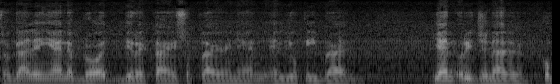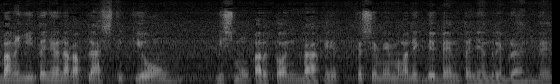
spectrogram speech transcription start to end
So, galing yan abroad. Direct tayo supplier niyan, LUK brand. Yan, original. Kung makikita nyo, naka-plastic yung mismong karton. Bakit? Kasi may mga nagbebenta niyan rebranded.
